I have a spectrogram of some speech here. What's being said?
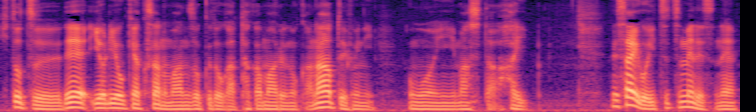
一つでよりお客さんの満足度が高まるのかなというふうに思いました。はい、で最後5つ目ですね。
